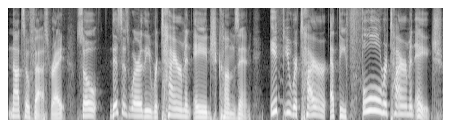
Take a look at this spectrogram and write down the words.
not so fast, right? So this is where the retirement age comes in. If you retire at the full retirement age,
